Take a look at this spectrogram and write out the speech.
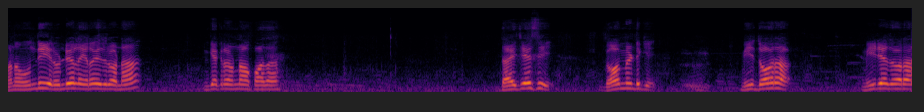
మనం ఉంది రెండు వేల ఇరవై ఐదులోనా? ఇంకెక్కడ ఉన్నాం పాద దయచేసి గవర్నమెంట్కి మీ ద్వారా మీడియా ద్వారా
